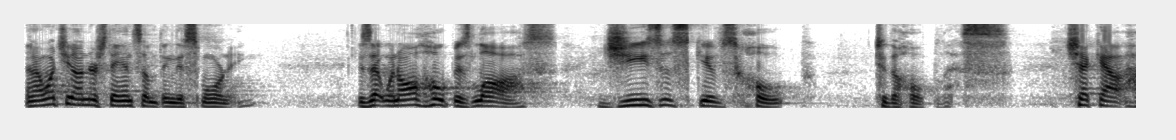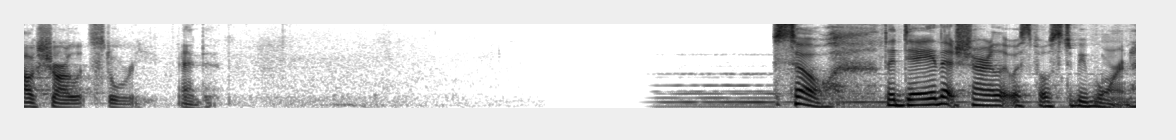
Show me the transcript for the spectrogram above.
And I want you to understand something this morning is that when all hope is lost, Jesus gives hope to the hopeless. Check out how Charlotte's story ended. So, the day that Charlotte was supposed to be born,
